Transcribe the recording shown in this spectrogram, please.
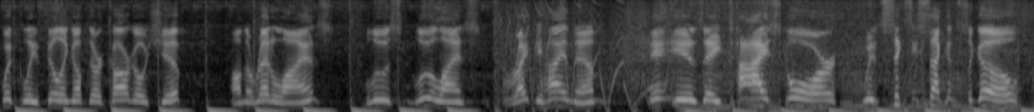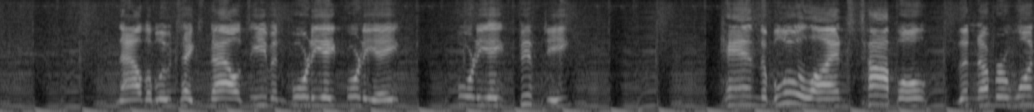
Quickly filling up their cargo ship on the Red Alliance. Blue, Blue Alliance right behind them. It is a tie score with 60 seconds to go. Now the blue takes, now it's even 48 48, 48 50. Can the Blue Alliance topple the number one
